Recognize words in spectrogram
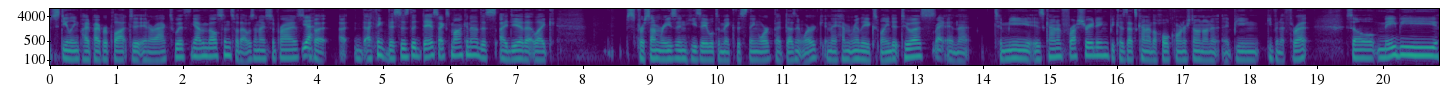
stealing Pied Piper plot to interact with Gavin Belson, so that was a nice surprise. Yeah. but I, I think this is the Deus Ex Machina. This idea that like for some reason he's able to make this thing work that doesn't work, and they haven't really explained it to us, Right. and that to me is kind of frustrating because that's kind of the whole cornerstone on it, it being even a threat. So maybe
